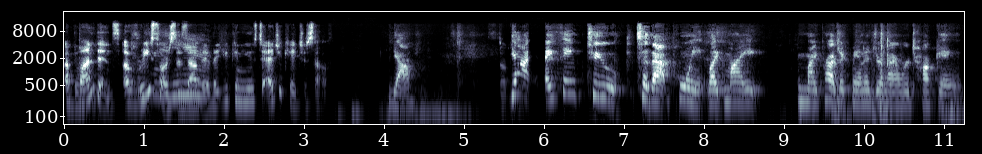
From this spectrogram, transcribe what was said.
abundance of resources out there that you can use to educate yourself yeah yeah i think to to that point like my my project manager and i were talking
